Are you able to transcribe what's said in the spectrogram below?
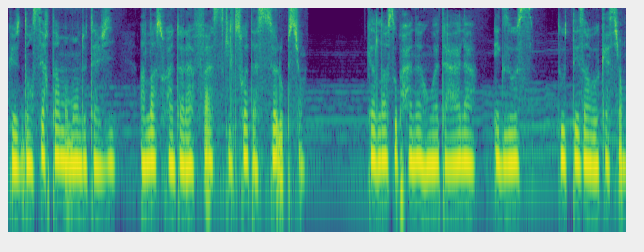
que dans certains moments de ta vie, Allah subhanahu wa ta'ala fasse qu'il soit ta seule option. Qu'Allah subhanahu wa ta'ala exauce toutes tes invocations,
